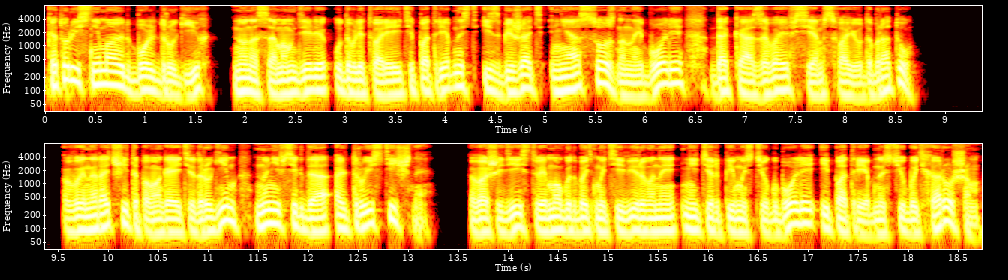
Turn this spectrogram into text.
которые снимают боль других, но на самом деле удовлетворяете потребность избежать неосознанной боли, доказывая всем свою доброту. Вы нарочито помогаете другим, но не всегда альтруистичны. Ваши действия могут быть мотивированы нетерпимостью к боли и потребностью быть хорошим,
